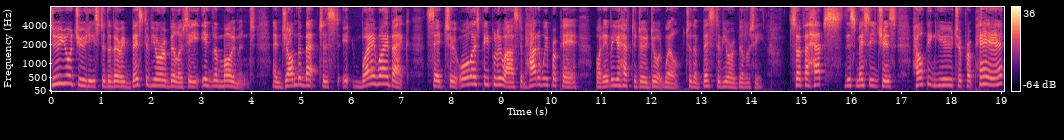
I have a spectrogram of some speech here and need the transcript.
do your duties to the very best of your ability in the moment. And John the Baptist, it, way, way back, said to all those people who asked him, How do we prepare? Whatever you have to do, do it well, to the best of your ability. So perhaps this message is helping you to prepare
